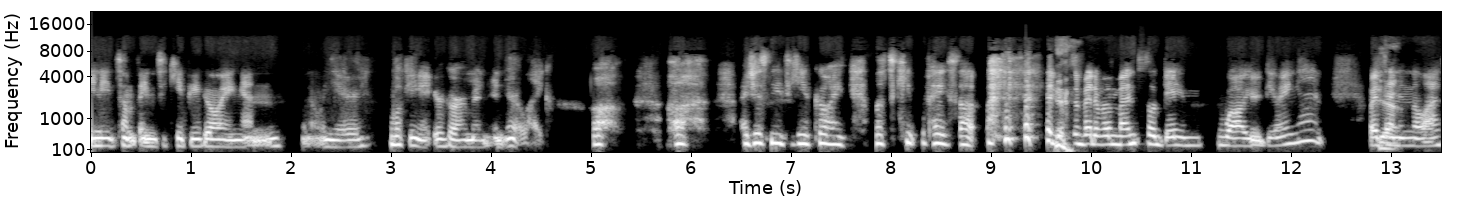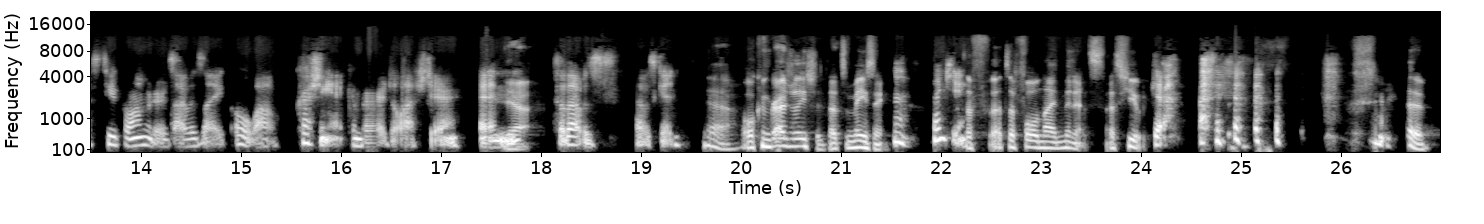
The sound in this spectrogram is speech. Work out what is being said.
you need something to keep you going. And, you know, when you're looking at your garment and you're like, oh, oh, I just need to keep going. Let's keep the pace up. it's a bit of a mental game while you're doing it. But yeah. then in the last two kilometers, I was like, oh, wow, crushing it compared to last year. And yeah. so that was, that was good. Yeah. Well, congratulations. That's amazing. Mm, thank you. That's a, that's a, full nine minutes. That's huge. Yeah.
